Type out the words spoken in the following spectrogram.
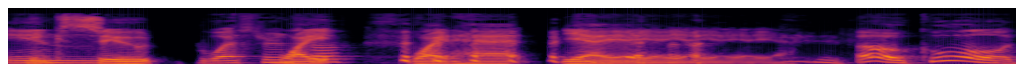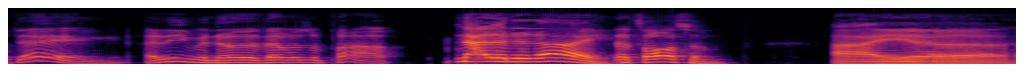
pink suit, Western white- stuff. white hat. Yeah, yeah, yeah, yeah, yeah, yeah, yeah. Oh, cool. Dang. I didn't even know that that was a pop. Neither did I. That's awesome. I uh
